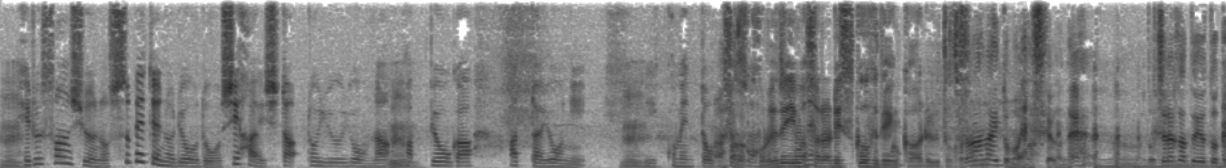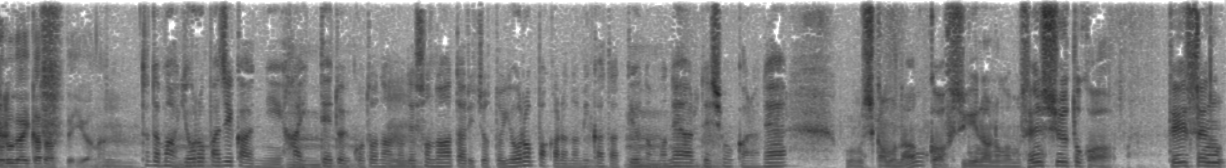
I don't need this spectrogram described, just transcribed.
うん、ヘルソン州のすべての領土を支配したというような発表があったように、うん、コメントを、ね、まさかこれで今更リスクオフで円買われるとか。それはないと思いますけどね、うん、どちらかというとドル買い方っていうような、ただまあヨーロッパ時間に入ってということなので、そのあたりちょっとヨーロッパからの見方っていうのもね、あるでしょうからね。しかもなん。か不思議なのがもう先週とか停戦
